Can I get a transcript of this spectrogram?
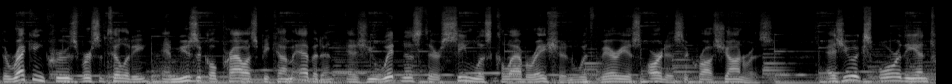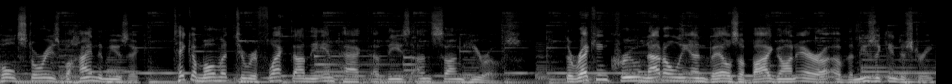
The Wrecking Crew's versatility and musical prowess become evident as you witness their seamless collaboration with various artists across genres. As you explore the untold stories behind the music, take a moment to reflect on the impact of these unsung heroes. The Wrecking Crew not only unveils a bygone era of the music industry,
